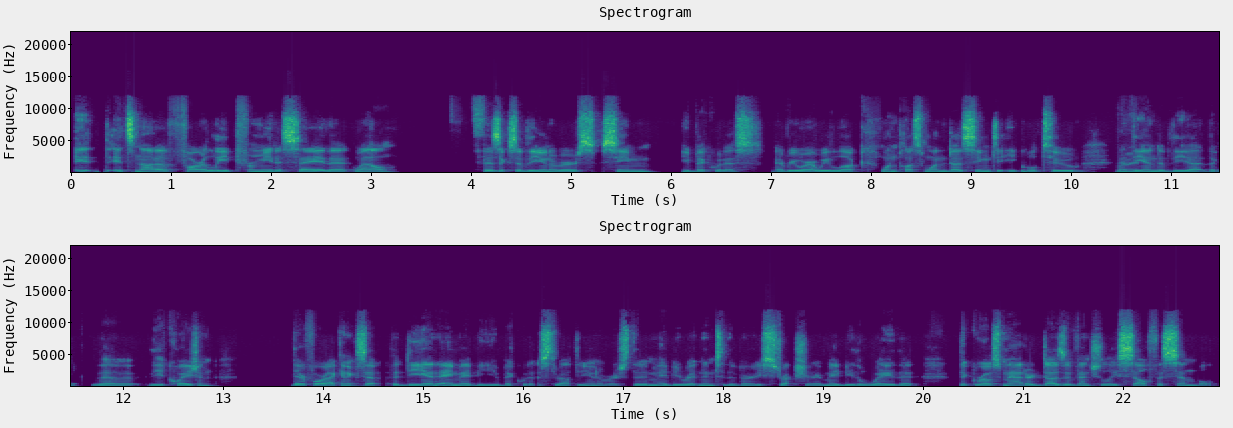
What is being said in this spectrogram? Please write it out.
it, it's not a far leap for me to say that, well, physics of the universe seem ubiquitous. Everywhere we look, one plus one does seem to equal two right. at the end of the, uh, the the the equation. Therefore, I can accept that DNA may be ubiquitous throughout the universe. That it may be written into the very structure. It may be the way that that gross matter does eventually self-assemble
